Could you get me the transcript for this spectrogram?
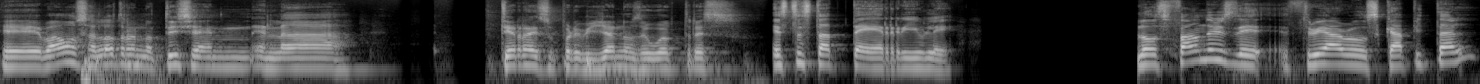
Eh, vamos a la otra noticia en la tierra de supervillanos de Web3. Esto está terrible. Los founders de Three Arrows Capital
